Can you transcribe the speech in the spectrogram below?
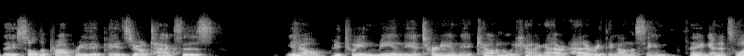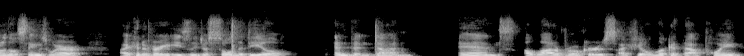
they sold the property, they paid zero taxes you know, between me and the attorney and the accountant, we kind of got, had everything on the same thing. And it's one of those things where I could have very easily just sold the deal and been done. And a lot of brokers, I feel, look at that point.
